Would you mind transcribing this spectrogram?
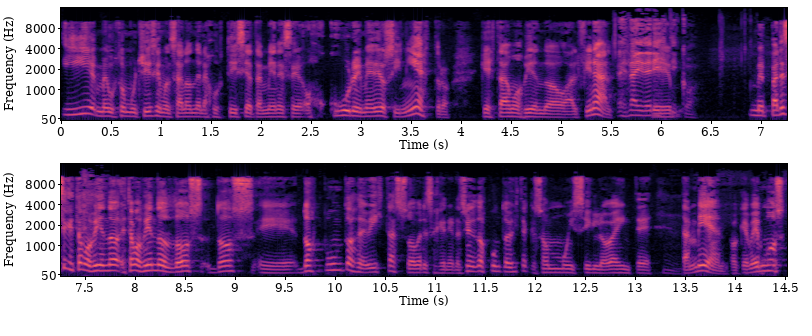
Y me gustó muchísimo el Salón de la Justicia, también ese oscuro y medio siniestro que estábamos viendo al final. Es naiderístico me parece que estamos viendo, estamos viendo dos, dos, eh, dos, puntos de vista sobre esa generación y dos puntos de vista que son muy siglo XX mm. también, porque vemos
